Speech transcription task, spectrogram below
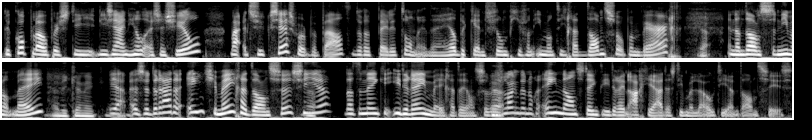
de koplopers die, die zijn heel essentieel. Maar het succes wordt bepaald door het peloton. Een heel bekend filmpje van iemand die gaat dansen op een berg. Ja. En dan danst er niemand mee. Ja, die ken ik. Ja. ja. en zodra er eentje mee gaat dansen, zie je dat in één keer iedereen mee gaat dansen. Dus zolang er nog één dans, denkt iedereen, ach ja, dat is die meloot die aan het dansen is.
